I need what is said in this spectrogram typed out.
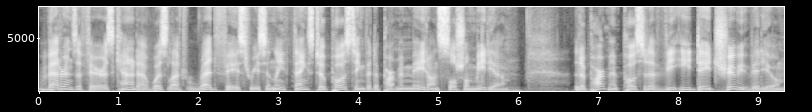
Veterans Affairs Canada was left red faced recently thanks to a posting the department made on social media. The department posted a VE Day tribute video.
